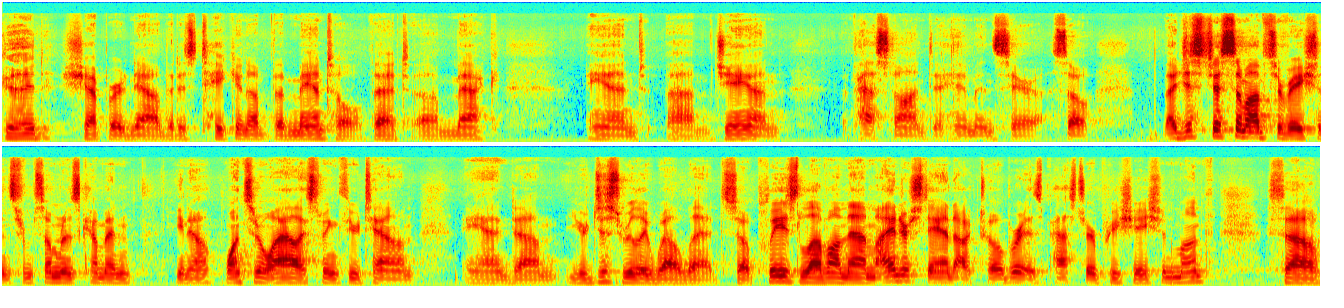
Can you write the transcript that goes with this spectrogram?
good shepherd now that has taken up the mantle that um, Mac and um, Jan passed on to him and Sarah. So uh, just, just some observations from someone who's come in, you know, once in a while I swing through town, and um, you're just really well led. So please love on them. I understand October is Pastor Appreciation Month, so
